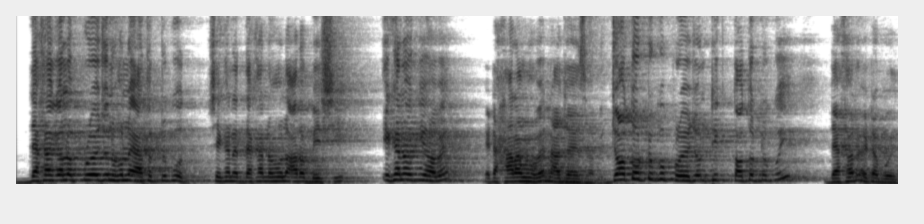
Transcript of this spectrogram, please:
দেখা গেল প্রয়োজন হলো এতটুকু, সেখানে দেখানো হলো আরও বেশি। এখানেও কি হবে? এটা হারাম হবে, নাজায়েজ হবে। যতটুকু প্রয়োজন, ঠিক ততটুকুই দেখানো এটা বৈধ।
